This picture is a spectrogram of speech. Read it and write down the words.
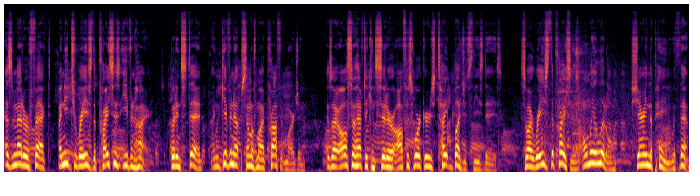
As a matter of fact, I need to raise the prices even higher. But instead, I'm giving up some of my profit margin, as I also have to consider office workers' tight budgets these days. So I raised the prices only a little, sharing the pain with them.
